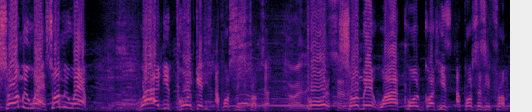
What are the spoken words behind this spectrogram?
show me where, show me where. Where did Paul get his apostasy from, sir? right, Paul, so- uh, show me where Paul got his apostasy from.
